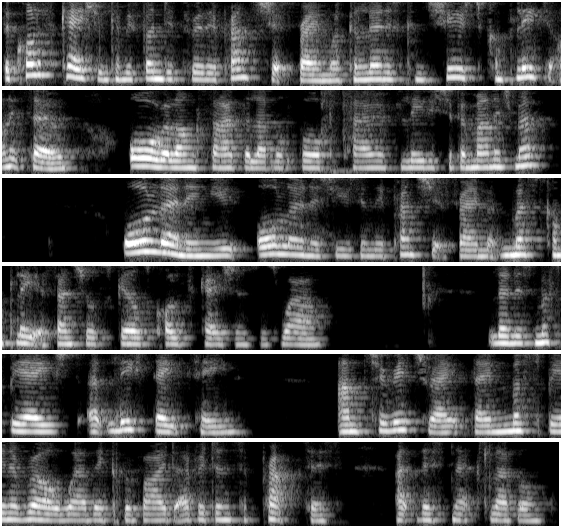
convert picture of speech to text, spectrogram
The qualification can be funded through the apprenticeship framework and learners can choose to complete it on its own or alongside the level 4 preparing for leadership and management. All, learning, all learners using the apprenticeship framework must complete essential skills qualifications as well learners must be aged at least 18 and to reiterate, they must be in a role where they can provide evidence of practice at this next level.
